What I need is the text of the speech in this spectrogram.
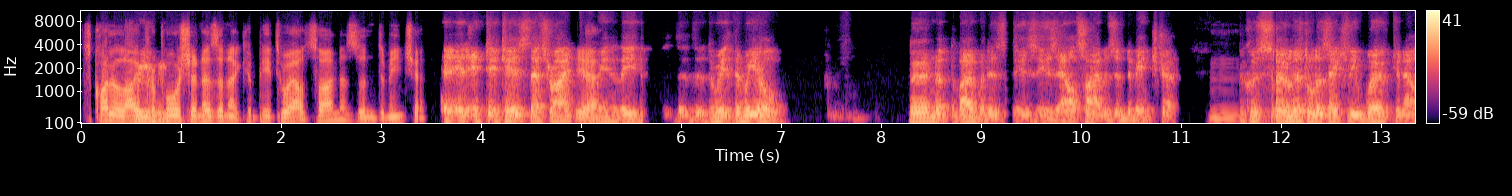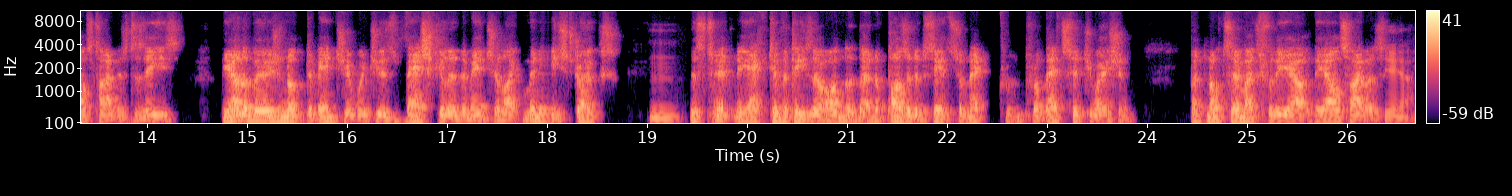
It's quite a low we, proportion, we, isn't it, compared to Alzheimer's and dementia? It, it, it is. That's right. Yeah. I mean, the the, the, the, the real burden at the moment is is, is Alzheimer's and dementia mm. because so little has actually worked in Alzheimer's disease. The other version of dementia, which is vascular dementia, like mini strokes, mm. there's certainly activities on the, in a positive sense from that from, from that situation, but not so much for the the Alzheimer's. Yeah.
